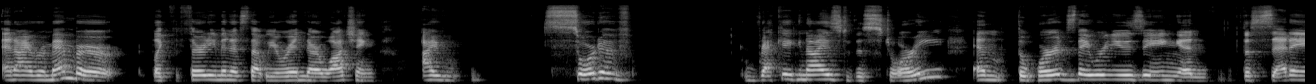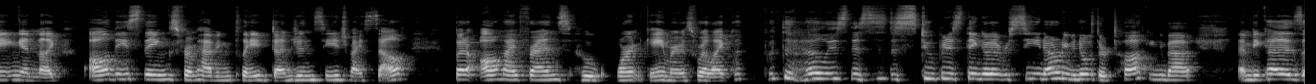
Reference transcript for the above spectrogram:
And I remember, like the thirty minutes that we were in there watching, I sort of recognized the story and the words they were using and the setting and like all these things from having played Dungeon Siege myself. But all my friends who weren't gamers were like, what, what the hell is this? This is the stupidest thing I've ever seen. I don't even know what they're talking about. And because,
